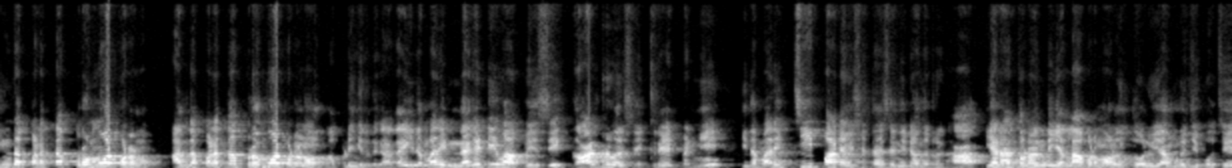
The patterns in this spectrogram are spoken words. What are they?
இந்த படத்தை ப்ரொமோட் பண்ணணும். அந்த படத்தை ப்ரொமோட் பண்ணணும் அப்படிங்கிறதுக்காக இதை மாதிரி நெகட்டிவா பேசி கான்ட்ரவர்சியை கிரியேட் பண்ணி இத மாதிரி சீப்பான விஷயத்த செஞ்சுட்டு வந்துட்டு இருக்கான். ஏன்னா தொடர்ந்து எல்லா படமும் அவனுக்கு தோல்வியா முடிஞ்சு போச்சு.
